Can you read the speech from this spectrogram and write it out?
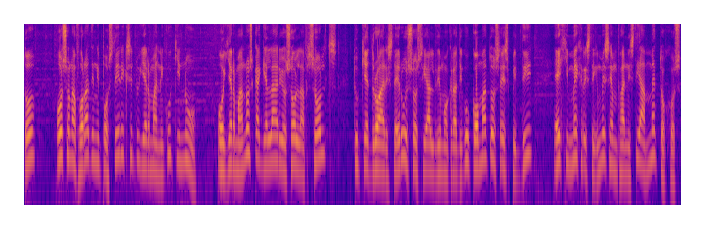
23% όσον αφορά την υποστήριξη του γερμανικού κοινού. Ο Γερμανός καγκελάριος Όλαφ Σόλτς του κεντροαριστερού Σοσιαλδημοκρατικού Κόμματος SPD έχει μέχρι στιγμής εμφανιστεί αμέτωχος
